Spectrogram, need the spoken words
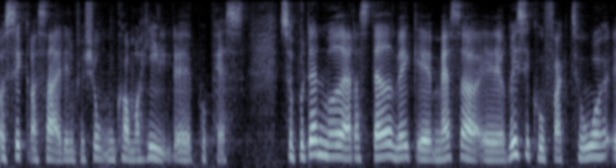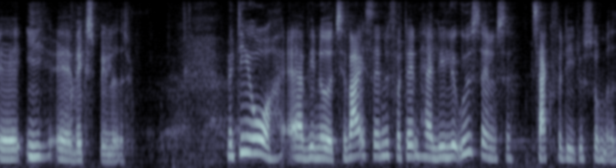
at sikre sig, at inflationen kommer helt øh, på pas. Så på den måde er der stadigvæk øh, masser af øh, risikofaktorer øh, i øh, vækstbilledet. Med de ord er vi nået til vejs ende for den her lille udsendelse. Tak fordi du så med.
